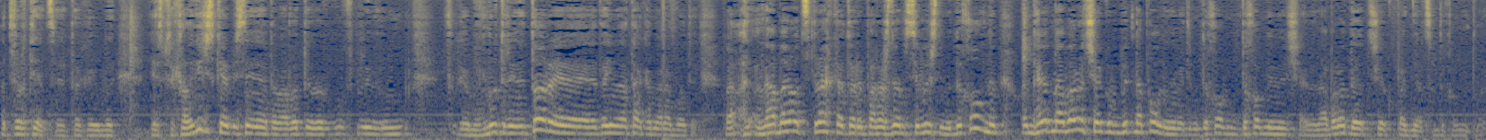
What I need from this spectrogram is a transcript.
отвертеться. Это как бы есть психологическое объяснение этого, а вот э, как бы, внутренней Торы, это именно так оно работает. А, а наоборот, страх, который порожден Всевышним и духовным, он дает наоборот человеку быть наполненным этими духовными, духовными вещами. Наоборот, дает человеку подняться в духовный план.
